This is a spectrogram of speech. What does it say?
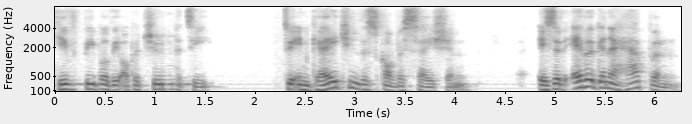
give people the opportunity to engage in this conversation? Is it ever going to happen?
